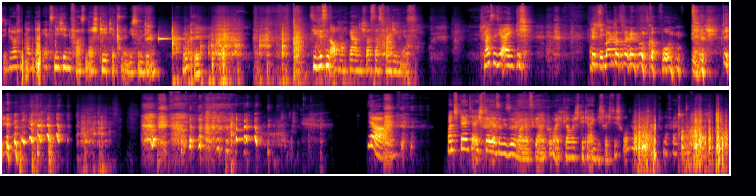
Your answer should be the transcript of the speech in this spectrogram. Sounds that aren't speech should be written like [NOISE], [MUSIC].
Sie dürfen dann da jetzt nicht hinfassen. Da steht jetzt nämlich so ein Ding. Okay. Sie wissen auch noch gar nicht, was das für ein Ding ist. Schmeißen Sie eigentlich. Da [LAUGHS] Ich steht- mag das, wenn in unserer Wohnung Dinge stehen. [LAUGHS] Ja. Man stellt ja, ich stelle ja sowieso immer ganz gerne. Guck mal, ich glaube, das steht ja eigentlich richtig rum. Ich auf der falschen Seite.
